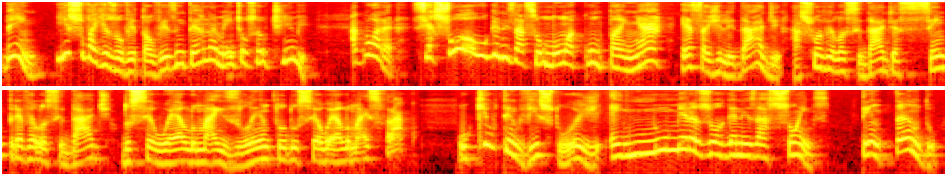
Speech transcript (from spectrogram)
Bem, isso vai resolver talvez internamente ao seu time. Agora, se a sua organização não acompanhar essa agilidade, a sua velocidade é sempre a velocidade do seu elo mais lento ou do seu elo mais fraco. O que eu tenho visto hoje é inúmeras organizações tentando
